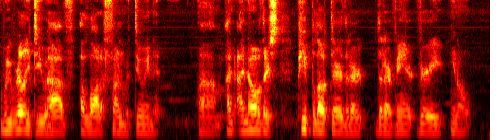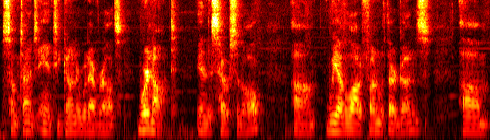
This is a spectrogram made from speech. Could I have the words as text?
we really do have a lot of fun with doing it. Um, I, I know there's people out there that are that are very, very you know sometimes anti-gun or whatever else. We're not in this house at all. Um, we have a lot of fun with our guns. Um,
